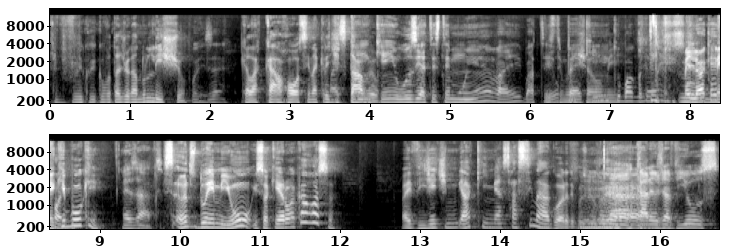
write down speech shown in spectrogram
fiquei com vontade de jogar no lixo. Pois é. Aquela carroça Mas inacreditável. quem, quem usa e é testemunha vai bater Testemunha o pé que, que o bagulho é melhor que iPhone. MacBook. Exato. Antes do M1, isso aqui era uma carroça. Vai vir gente aqui me assassinar agora depois que eu joguei. Ah, cara, eu já vi os,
